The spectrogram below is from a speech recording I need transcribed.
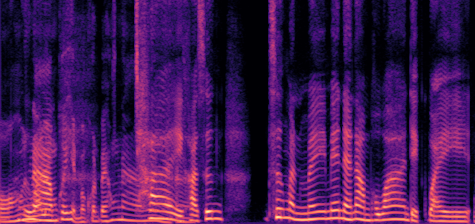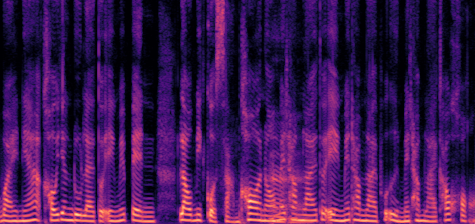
องห้หรือว่าอะไรน้ำเคยเห็นบางคนไปห้องน้ำใช่ค่ะ ซึ่งซึ่งมันไม่ไม่แนะนำเพราะว่าเด็กวัยวัยเนี้ยเขายังดูแลตัวเองไม่เป็น เรามีกฎสามข้อเนาะอ่าไม่ทำร้ายตัวเองไม่ทำร้ายผู้อื่นไม่ทำร้ายข้าวของ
